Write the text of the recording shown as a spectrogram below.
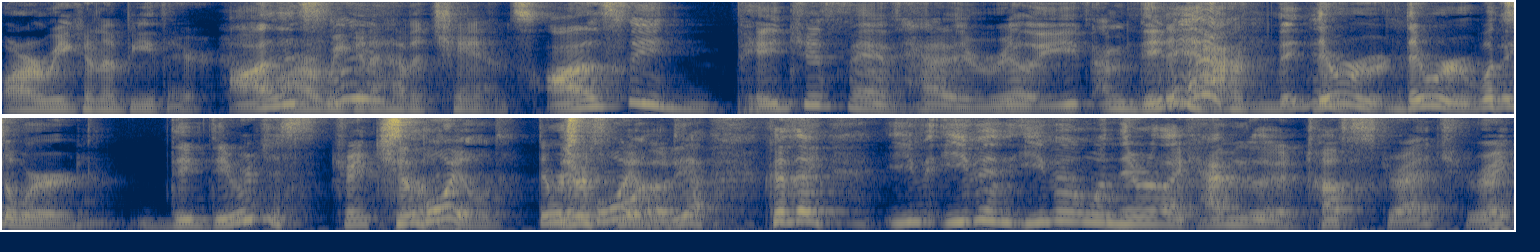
are we gonna be there are we gonna have a chance Honestly, Patriots fans had it really easy. I mean, they didn't have. They, they were they were what's the word They, they were just straight chilling. spoiled they were spoiled, yeah. Because like even even even when they were like having like a tough stretch, right?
